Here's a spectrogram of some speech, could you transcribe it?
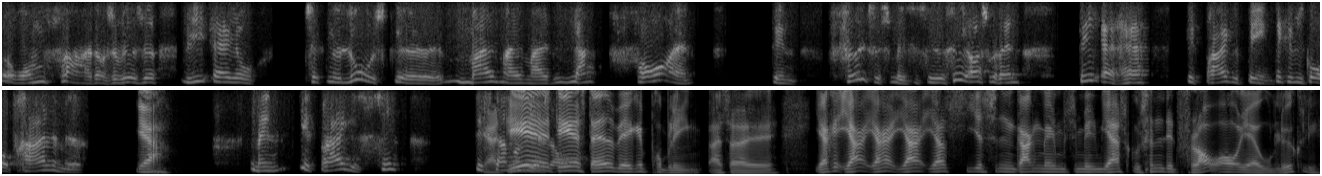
rumfart og så videre, så videre. Vi er jo teknologisk øh, meget, meget, meget langt foran den følelsesmæssige side. Se også, hvordan det at have et brækket ben, det kan vi gå og prale med. Ja. Men et brækket sind, det Ja, det, altså det er stadigvæk et problem. Altså, øh, jeg, jeg, jeg, jeg, jeg siger sådan en gang mellem, mellem jeg er sgu sådan lidt flov over, at jeg er ulykkelig.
